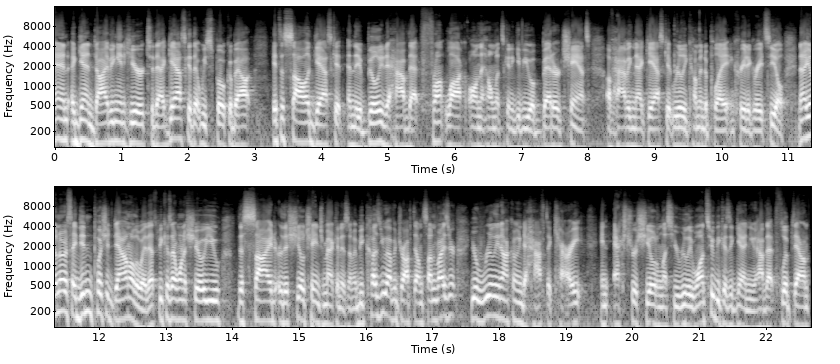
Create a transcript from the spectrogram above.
And again, diving in here to that gasket that we spoke about, it's a solid gasket and the ability to have that front lock on the helmet is going to give you a better chance of having that gasket really come into play and create a great seal. Now you'll notice I didn't push it down all the way. That's because I want to show you the side or the shield change mechanism. And because you have a drop down sun visor, you're really not going to have to carry an extra shield unless you really want to because again, you have that flip down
